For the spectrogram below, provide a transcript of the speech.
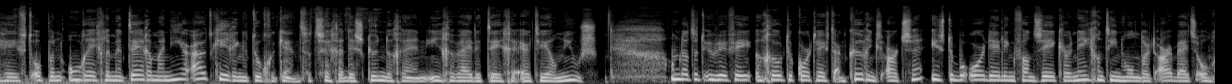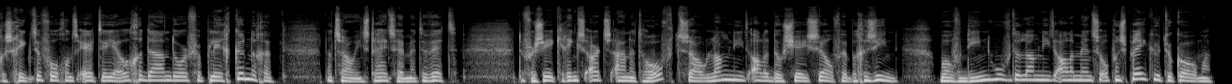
heeft op een onreglementaire manier uitkeringen toegekend. Dat zeggen deskundigen en ingewijden tegen RTL Nieuws. Omdat het UWV een groot tekort heeft aan keuringsartsen... is de beoordeling van zeker 1900 arbeidsongeschikten volgens RTL gedaan door verpleegkundigen. Dat zou in strijd zijn met de wet. De verzekeringsarts aan het hoofd zou lang niet alle dossiers zelf hebben gezien. Bovendien hoefden lang niet alle mensen op een spreekuur te komen.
